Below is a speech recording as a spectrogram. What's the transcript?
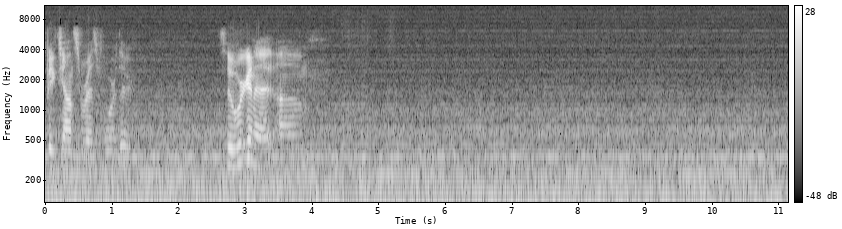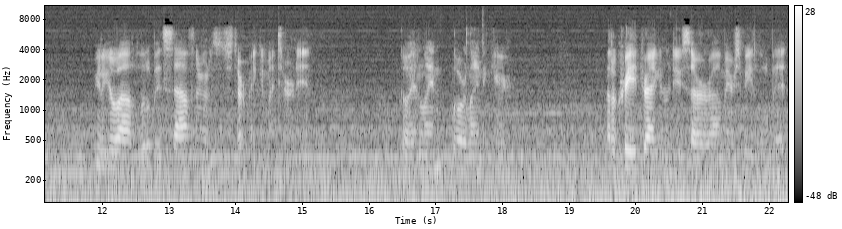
Big Johnson Reservoir there. So we're gonna um, we're gonna go out a little bit south I'm gonna start making my turn in. Go ahead and land lower landing here. That'll create drag and reduce our um, airspeed a little bit.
